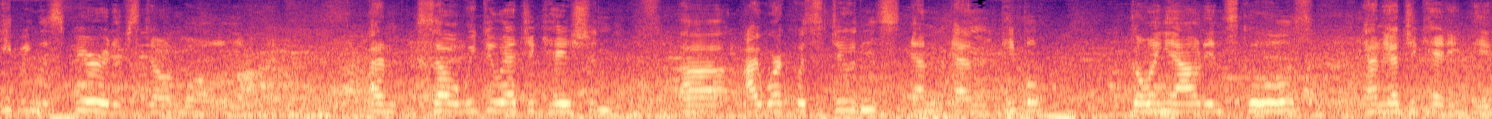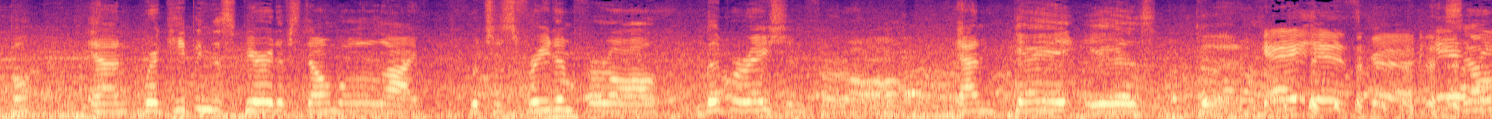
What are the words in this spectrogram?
keeping the spirit of Stonewall alive. And so we do education. Uh, I work with students and, and people going out in schools and educating people. And we're keeping the spirit of Stonewall alive, which is freedom for all, liberation for all, and gay is good. Gay is good. So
